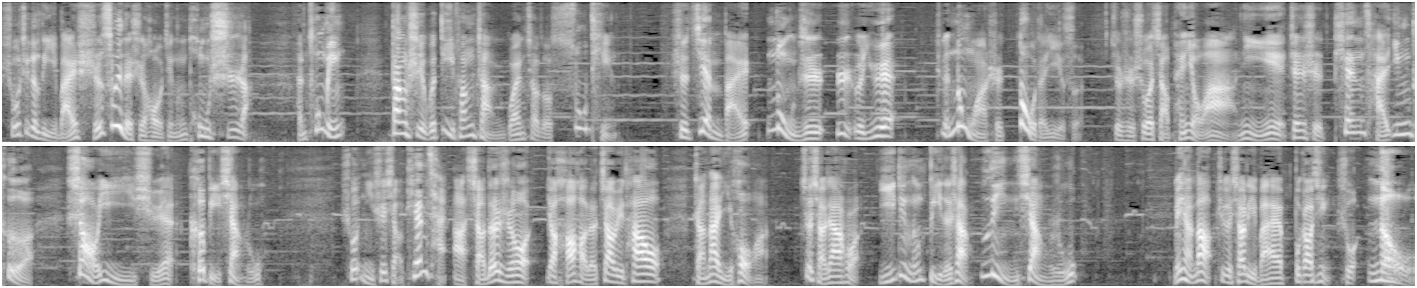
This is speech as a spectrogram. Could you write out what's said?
说这个李白十岁的时候就能通诗啊，很聪明。当时有个地方长官叫做苏挺，是见白弄之，日曰：“这个弄啊是逗的意思，就是说小朋友啊，你真是天才英特，少亦已学，可比相如。说你是小天才啊，小的时候要好好的教育他哦，长大以后啊，这小家伙一定能比得上蔺相如。没想到这个小李白不高兴，说：‘No，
